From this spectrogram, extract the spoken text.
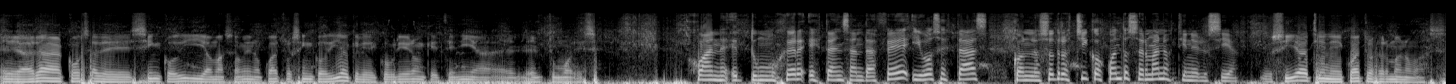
Eh, hará cosa de cinco días, más o menos, cuatro o cinco días que le descubrieron que tenía el, tumor ese. Juan, eh, tu mujer está en Santa Fe y vos estás con los otros chicos. ¿Cuántos hermanos tiene Lucía? Lucía tiene cuatro hermanos más.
